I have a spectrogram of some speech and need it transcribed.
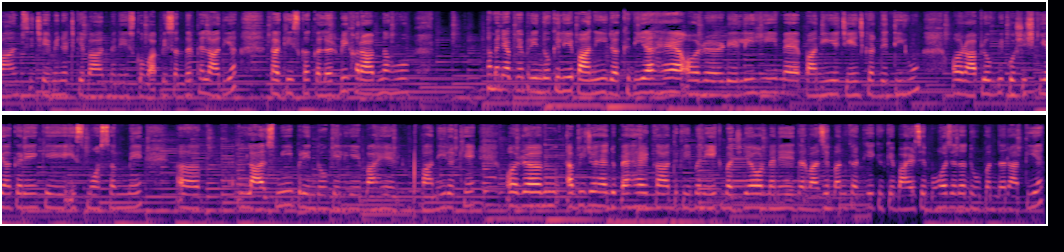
पाँच से छः मिनट के बाद मैंने इसको वापस अंदर फैला दिया, ताकि इसका कलर भी ख़राब ना हो। मैंने अपने परिंदों के लिए पानी रख दिया है और डेली ही मैं पानी ये चेंज कर देती हूँ। और आप लोग भी कोशिश किया करें कि इस मौसम में लाजमी परिंदों के लिए बाहर पानी रखें। और अभी जो है दोपहर का तकरीबन एक बज गया और मैंने दरवाज़े बंद कर दिए क्योंकि बाहर से बहुत ज़्यादा धूप अंदर आती है।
